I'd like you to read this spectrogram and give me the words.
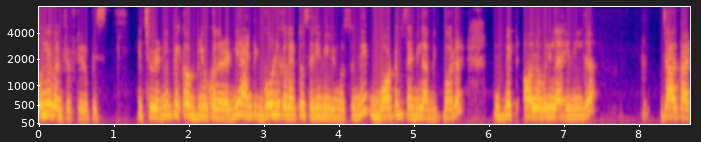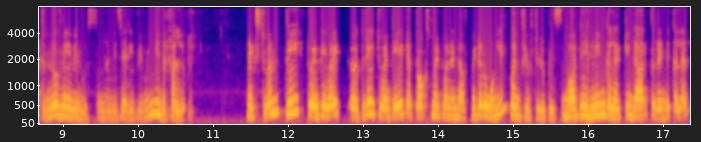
ఓన్లీ వన్ ఫిఫ్టీ రూపీస్. ఇది చూడండి పికాక్ బ్లూ కలర్ అండి. యాంటిక్ గోల్డ్ కలర్తో సరీ వీవింగ్ వస్తుంది. బాటమ్ సైడ్ ఇలా big border bit all over ఇలా హెవీగా జాల్ ప్యాటర్న్లో వీవింగ్ వస్తుందండి జరీ వీవింగ్ ఇది pallu. Next one three twenty wait three twenty eight approximate one and half meter only one fifty rupees bottle green కలర్కి dark red colour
